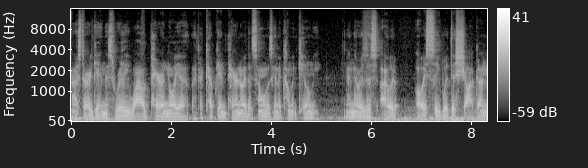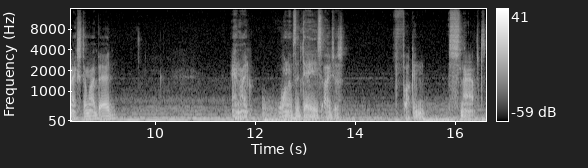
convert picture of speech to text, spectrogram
I started getting this really wild paranoia. Like, I kept getting paranoid that someone was gonna come and kill me. And there was this, I would always sleep with this shotgun next to my bed. And like one of the days, I just fucking snapped.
